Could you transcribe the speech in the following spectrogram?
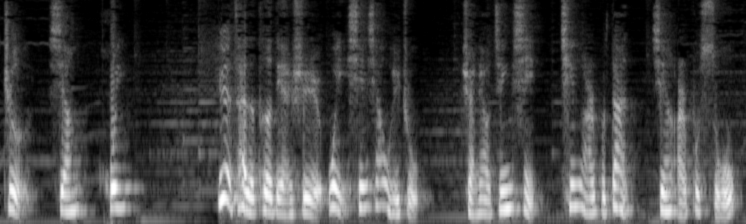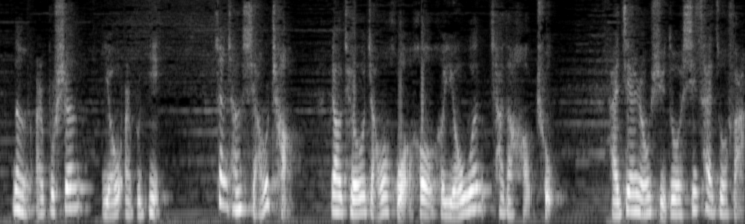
浙、湘、徽，粤菜的特点是味鲜香为主，选料精细，清而不淡，鲜而不俗，嫩而不生，油而不腻，擅长小炒，要求掌握火候和油温恰到好处，还兼容许多西菜做法，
